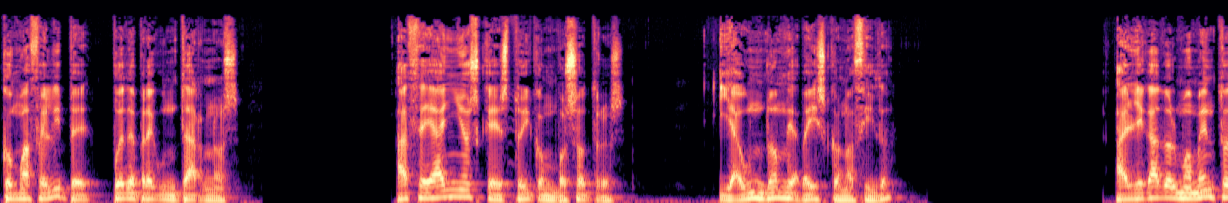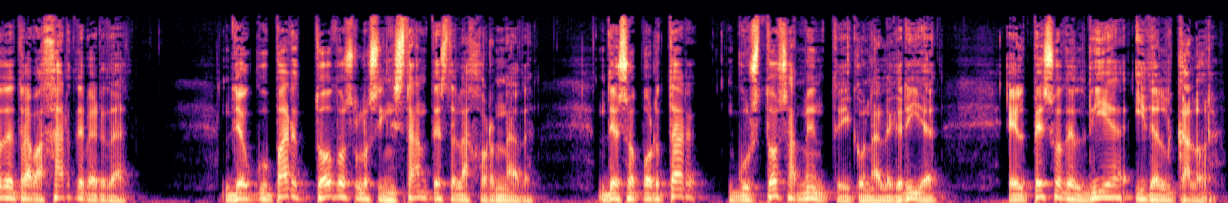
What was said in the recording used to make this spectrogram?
Como a Felipe puede preguntarnos, Hace años que estoy con vosotros, ¿y aún no me habéis conocido? Ha llegado el momento de trabajar de verdad, de ocupar todos los instantes de la jornada, de soportar gustosamente y con alegría el peso del día y del calor.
